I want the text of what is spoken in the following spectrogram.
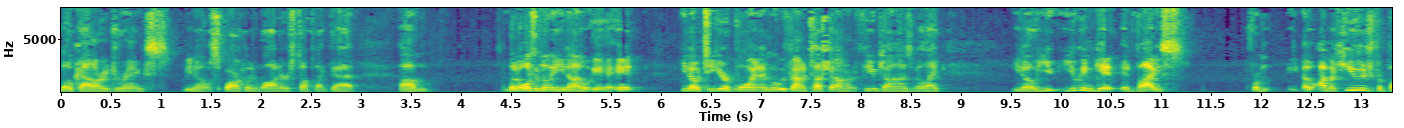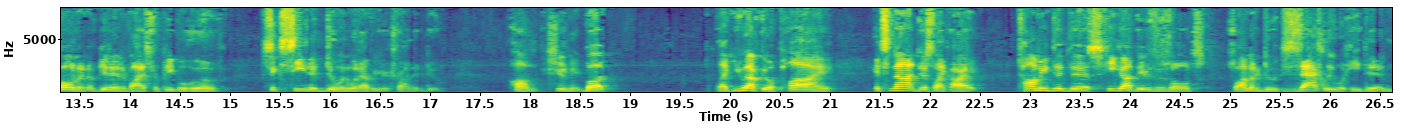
low calorie drinks, you know, sparkling water, stuff like that. Um, but ultimately, you know, it, it, you know, to your point, I mean, we've kind of touched on it a few times, but like, you know, you you can get advice from. I'm a huge proponent of getting advice from people who have succeeded doing whatever you're trying to do. Um, excuse me, but like you have to apply. It's not just like, all right, Tommy did this, he got these results, so I'm going to do exactly what he did,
